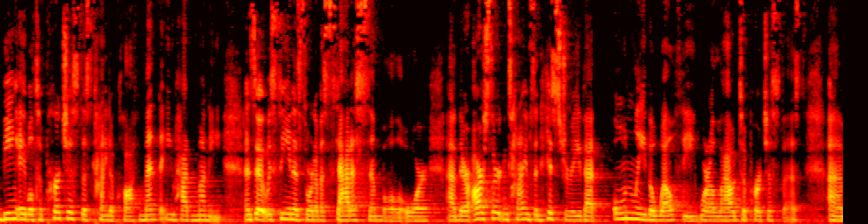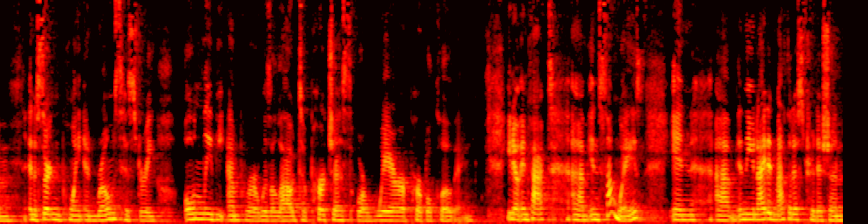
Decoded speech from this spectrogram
being able to purchase this kind of cloth meant that you had money. And so it was seen as sort of a status symbol, or um, there are certain times in history that only the wealthy were allowed to purchase this. Um, in a certain point in Rome's history, only the emperor was allowed to purchase or wear purple clothing. You know, in fact, um, in some ways, in um, in the United Methodist tradition,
